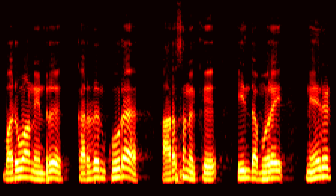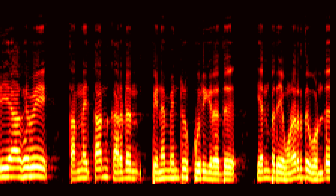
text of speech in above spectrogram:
வருவான் என்று கருடன் கூற அரசனுக்கு இந்த முறை நேரடியாகவே தன்னைத்தான் கருடன் பிணமென்று கூறுகிறது என்பதை உணர்ந்து கொண்டு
